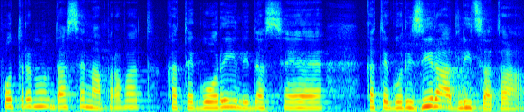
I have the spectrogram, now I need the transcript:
потребно да се направат категории или да се категоризираат лицата.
